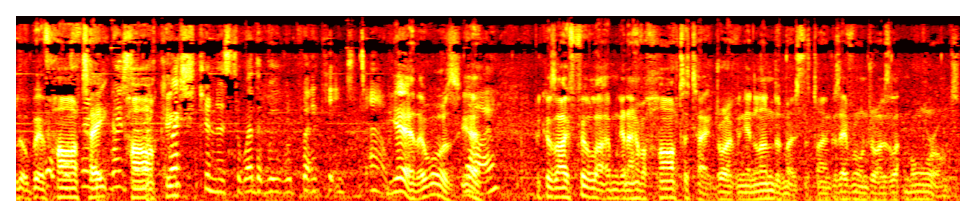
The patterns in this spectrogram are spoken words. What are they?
little bit of heartache Was there a parking. question as to whether we would make it into town? Yeah, there was. Yeah, Why? because I feel like I'm going to have a heart attack driving in London most of the time because everyone drives like morons.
